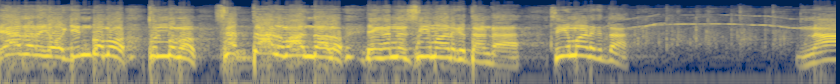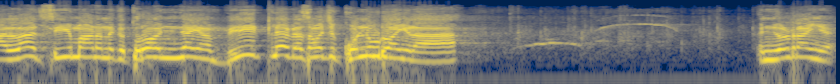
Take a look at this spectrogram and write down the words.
வேதனையோ இன்பமோ துன்பமோ செத்தாலும் வாழ்ந்தாலும் எங்க அண்ணன் சீமானுக்கு தாண்டா சீமானுக்கு தான். நான் சீமானனுக்கு துரோகம் செஞ்சா என் வீட்டிலே விஷம் வச்சு கொண்டு விடுவாங்கடா. சொல்றாங்க?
